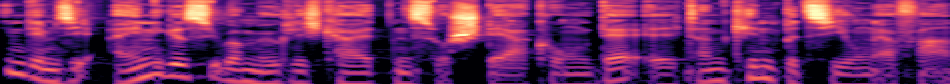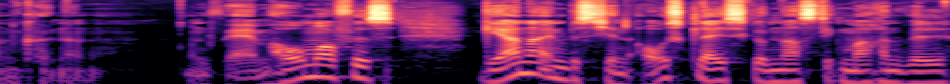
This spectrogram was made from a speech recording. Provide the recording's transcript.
in dem Sie einiges über Möglichkeiten zur Stärkung der Eltern-Kind-Beziehung erfahren können. Und wer im Homeoffice gerne ein bisschen Ausgleichsgymnastik machen will,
